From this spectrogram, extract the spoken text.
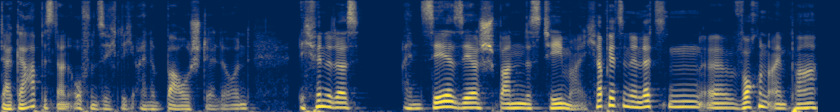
da gab es dann offensichtlich eine Baustelle. Und ich finde das ein sehr, sehr spannendes Thema. Ich habe jetzt in den letzten äh, Wochen ein paar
